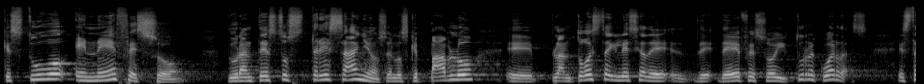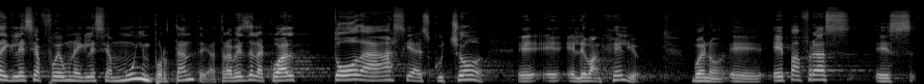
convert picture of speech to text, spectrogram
que estuvo en Éfeso durante estos tres años en los que Pablo eh, plantó esta iglesia de, Éfeso y tú recuerdas, esta iglesia fue una iglesia muy importante a través de la cual toda Asia escuchó eh, el Evangelio. Bueno, eh, Epafras es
